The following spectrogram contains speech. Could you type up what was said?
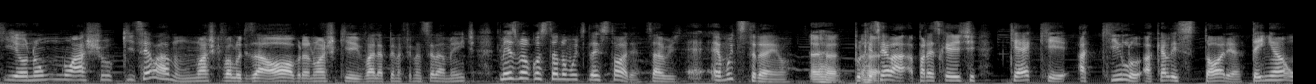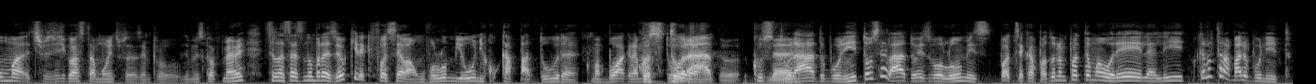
que eu não, não acho que, sei lá, não, não acho que valoriza a obra, não acho que vale a pena financeiramente, mesmo eu gostando muito da história, sabe? É, é muito estranho. Uhum, porque, uhum. sei lá, parece que a gente quer que aqui aquilo, aquela história, tenha uma. Tipo, a gente gosta muito, por exemplo, The Music of Mary, se lançasse no Brasil, eu queria que fosse, sei lá, um volume único, capa dura, com uma boa gramatura. Costurado. Costurado, né? bonito. Ou sei lá, dois volumes. Pode ser capa dura, mas pode ter uma orelha ali. Eu quero um trabalho bonito.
